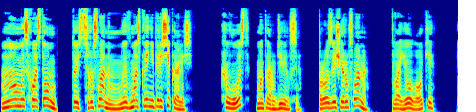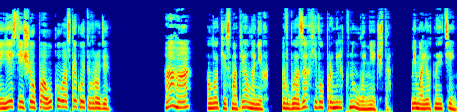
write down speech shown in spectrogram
Но мы с Хвостом, то есть с Русланом, мы в Москве не пересекались». «Хвост?» — Макар удивился. «Прозвище Руслана?» Твое Локи. Есть еще паук у вас какой-то вроде. Ага. Локи смотрел на них. В глазах его промелькнуло нечто. Мимолетная тень.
